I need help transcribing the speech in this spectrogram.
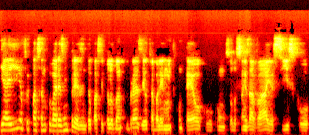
E aí eu fui passando por várias empresas. Então eu passei pelo Banco do Brasil, trabalhei muito com Telco, com soluções da Avaya, Cisco,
